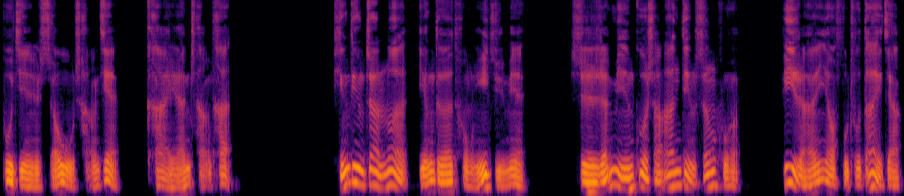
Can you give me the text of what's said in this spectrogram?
不仅手舞长剑，慨然长叹。平定战乱，赢得统一局面，使人民过上安定生活，必然要付出代价，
